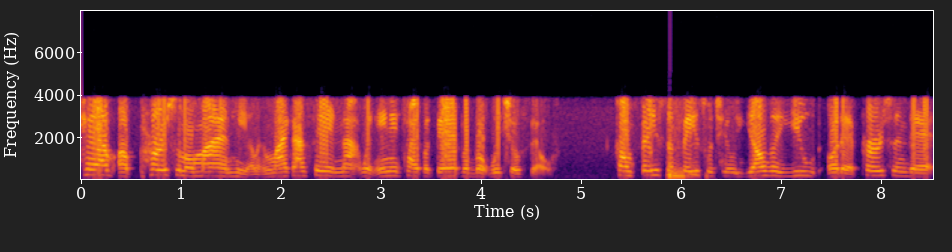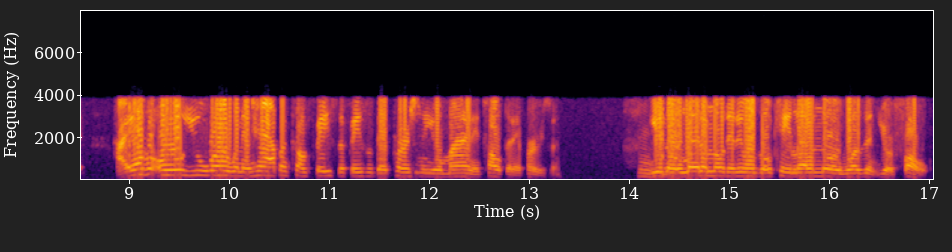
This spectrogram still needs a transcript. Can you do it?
have a personal mind healing. Like I said, not with any type of therapy, but with yourself. Come face to face with your younger youth or that person that, however old you were when it happened, come face to face with that person in your mind and talk to that person. Mm-hmm. You know, let them know that it was okay. Let them know it wasn't your fault.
